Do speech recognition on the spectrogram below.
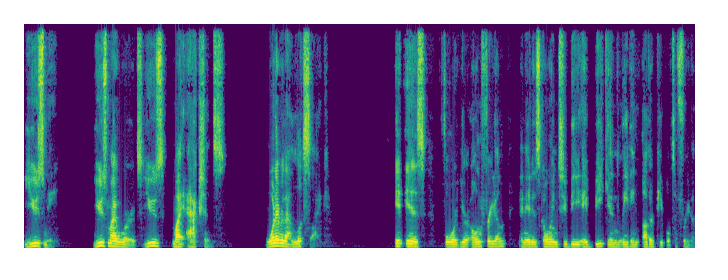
use me, use my words, use my actions, whatever that looks like. It is for your own freedom, and it is going to be a beacon leading other people to freedom.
